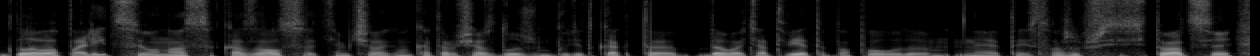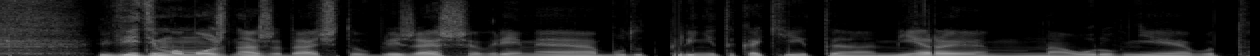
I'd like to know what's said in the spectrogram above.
глава полиции у нас оказался тем человеком, который сейчас должен будет как-то давать ответы по поводу этой сложившейся ситуации. Видимо, можно ожидать, что в ближайшее время будут приняты какие-то меры на уровне вот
